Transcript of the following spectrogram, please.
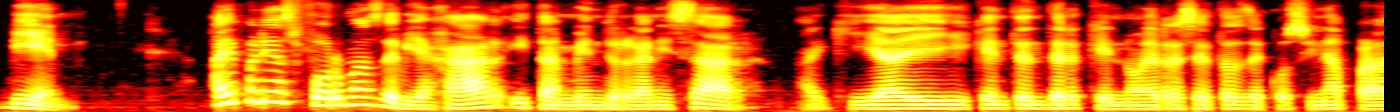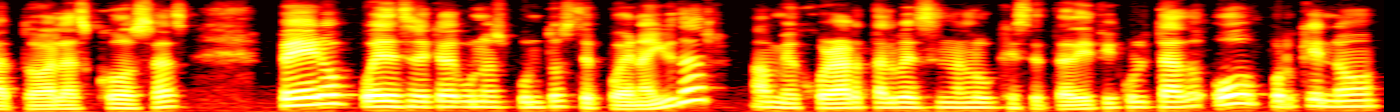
bien. Hay varias formas de viajar y también de organizar. Aquí hay que entender que no hay recetas de cocina para todas las cosas, pero puede ser que algunos puntos te pueden ayudar a mejorar tal vez en algo que se te ha dificultado o, ¿por qué no?,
